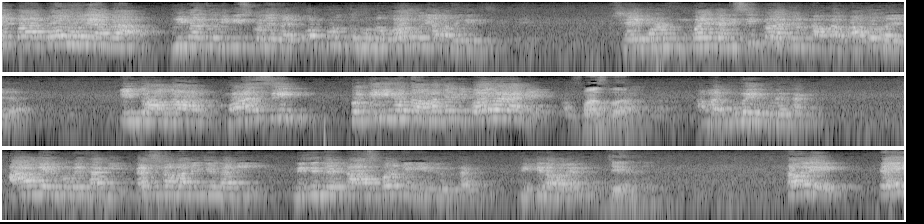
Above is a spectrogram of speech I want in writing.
একবার কল হলে আমরা দুইবার যদি মিস করে যাই কোন গুরুত্বপূর্ণ কল যদি আমাদেরকে সেই মোবাইলটা রিসিভ করার জন্য আমরা পাগল হয়ে যাই। কিন্তু আল্লাহ মহাসিক প্রতিনিয়ত আমাদেরকে কয়বার ডাকে পাঁচবার। আমরা ঘুমে ঘুরে থাকি। আরামের ঘুমে থাকি ব্যবসা বাণিজ্যে থাকি নিজেদের কাজ কর্মে নিয়োজিত থাকি। ঠিক কিনা বলেন? তাহলে এই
